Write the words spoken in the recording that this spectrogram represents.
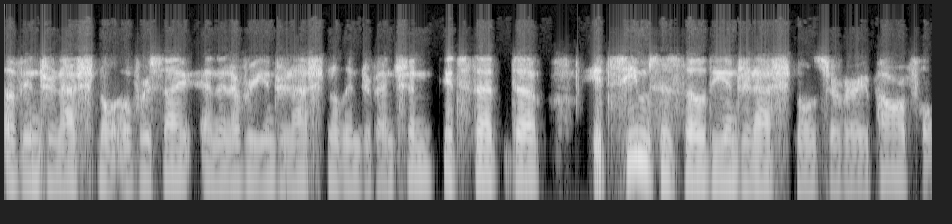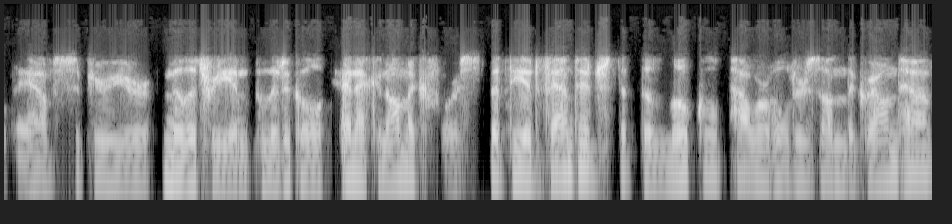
of international oversight and in every international intervention. It's that uh, it seems as though the internationals are very powerful. They have superior military and political and economic force. But the advantage that the local power holders on the ground have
